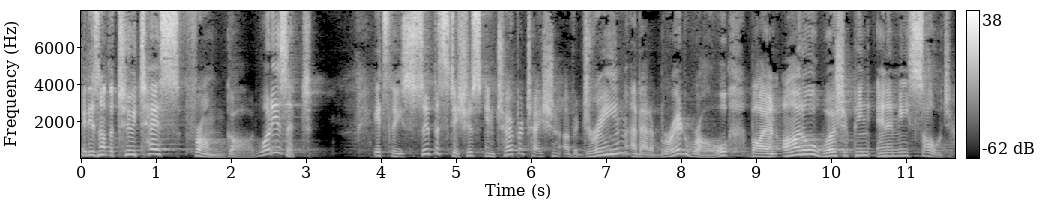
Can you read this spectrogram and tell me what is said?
It is not the two tests from God. What is it? It's the superstitious interpretation of a dream about a bread roll by an idol worshipping enemy soldier.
